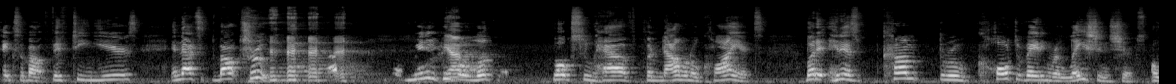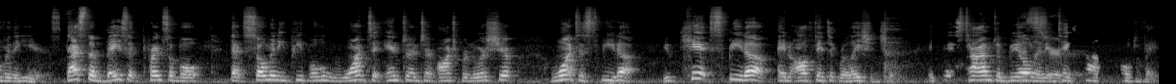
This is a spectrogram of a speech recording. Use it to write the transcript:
takes about 15 years and that's about true. Many people yep. look at folks who have phenomenal clients, but it, it has come through cultivating relationships over the years. That's the basic principle that so many people who want to enter into entrepreneurship want to speed up. You can't speed up an authentic relationship. It takes time to build That's and true. it takes time to cultivate.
